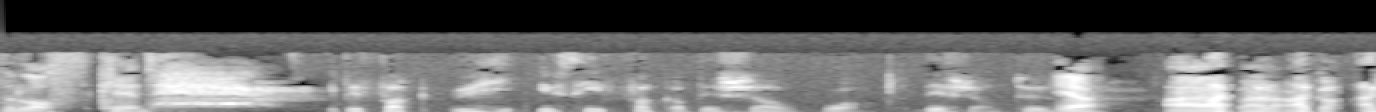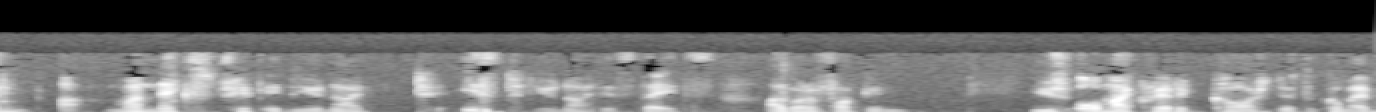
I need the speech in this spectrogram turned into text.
the Lost Kid. If he fuck, if he, if he fuck up this show, what this show too? Yeah. I, I gonna, know. I'm gonna, I'm, uh, my next trip in the United is to the United States. I'm gonna fucking use all my credit cards just to come and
